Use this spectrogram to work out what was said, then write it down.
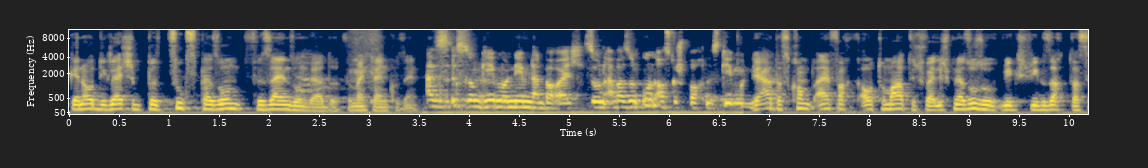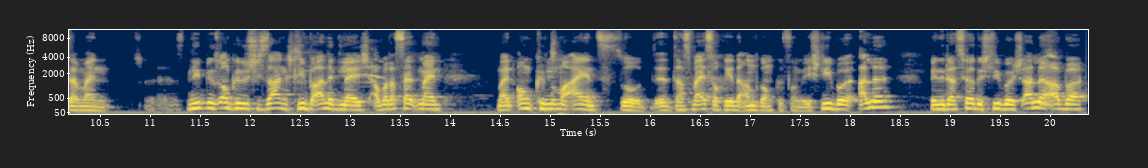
genau die gleiche Bezugsperson für seinen Sohn werde, für meinen kleinen Cousin. Also es ist so ein Geben und Nehmen dann bei euch, so ein, aber so ein unausgesprochenes Geben und Nehmen. Ja, das kommt einfach automatisch, weil ich bin ja so, so, wirklich, wie gesagt, das ist ja mein Lieblingsonkel, würde ich nicht sagen, ich liebe alle gleich, aber das ist halt mein, mein Onkel Nummer eins, so, äh, das weiß auch jeder andere Onkel von mir. Ich liebe alle, wenn ihr das hört, ich liebe euch alle, aber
